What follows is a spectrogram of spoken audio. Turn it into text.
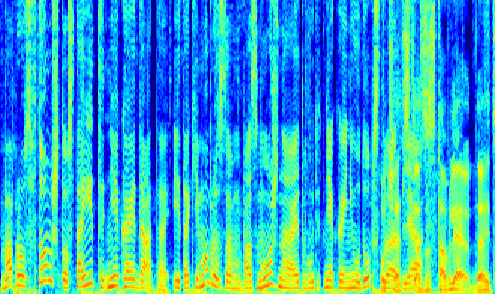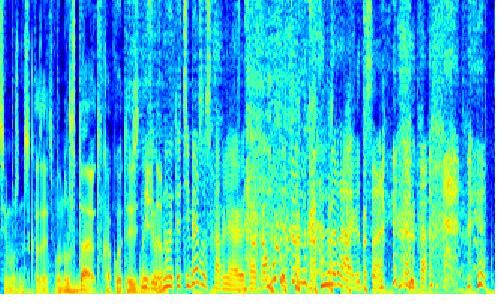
Вопрос в том, что стоит некая дата, и таким образом, возможно, это будет некое неудобство Получается, для... тебя заставляют, да, идти, можно сказать, вынуждают в какой-то из Ну, дней, Юр, да? ну это тебя заставляют, а кому-то это нравится.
